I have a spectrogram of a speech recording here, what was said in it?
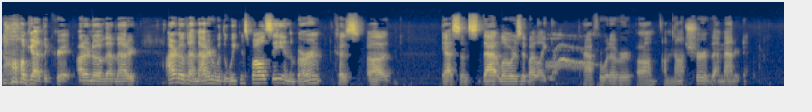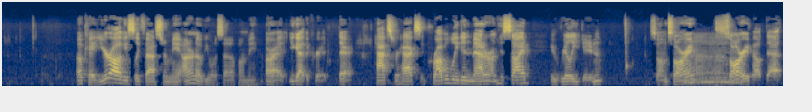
Oh, got the crit. I don't know if that mattered. I don't know if that mattered with the weakness policy and the burn, because, uh, yeah, since that lowers it by, like, half or whatever, um, I'm not sure if that mattered. Okay, you're obviously faster than me. I don't know if you want to set up on me. Alright, you got the crit. There. Hacks for hacks. It probably didn't matter on his side. It really didn't. So I'm sorry. Sorry about that.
